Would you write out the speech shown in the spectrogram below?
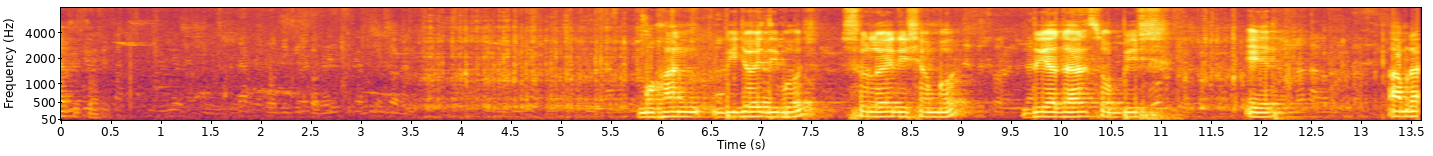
আছে স্যার। মহান বিজয় দিবস ষোলোই ডিসেম্বর দুই হাজার চব্বিশ এর আমরা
